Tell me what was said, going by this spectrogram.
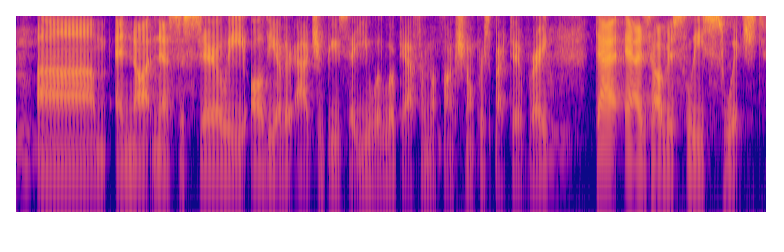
mm-hmm. um, and not necessarily all the other attributes that you would look at from a functional perspective, right? Mm-hmm. That has obviously switched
